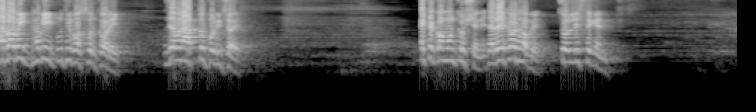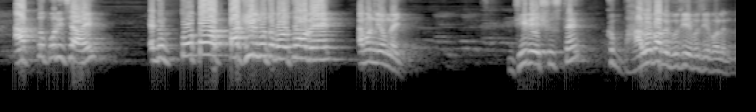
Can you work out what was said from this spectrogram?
স্বাভাবিকভাবেই প্রতি বছর করে, যেমন আত্মপরিচয়। একটা কমন কোশ্চেন এটা রেকর্ড হবে, চল্লিশ সেকেন্ড আত্মপরিচয় একদম তোতা পাখির মতো বলতে হবে, এমন নিয়ম নাই। ধীরে, সুস্থে, খুব ভালোভাবে বুঝিয়ে বুঝিয়ে বলেন।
